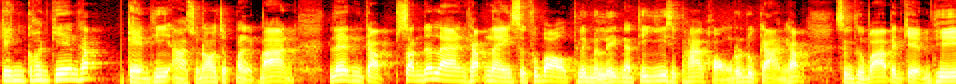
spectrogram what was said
เก่งก่อนเกมครับ เกมที่อาร์เซนอลจะเปิดบ้าน เล่นกับซันเดอร์แลนด์ครับ ในศึกฟุตบอลพรีเมียร์ลีกนัดที่ 25 ของฤดูกาลครับ ซึ่งถือว่าเป็นเกมที่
